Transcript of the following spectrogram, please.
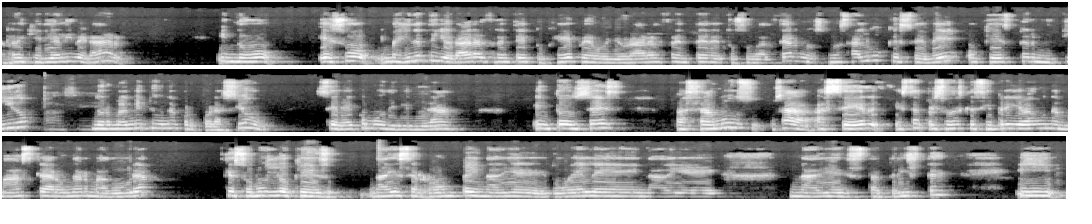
requería liberar. Y no, eso, imagínate llorar al frente de tu jefe o llorar al frente de tus subalternos, no es algo que se ve o que es permitido normalmente en una corporación, se ve como debilidad. Entonces, pasamos o sea, a ser estas personas que siempre llevan una máscara, una armadura, que somos lo que es, nadie se rompe, nadie duele, nadie, nadie está triste. Y,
